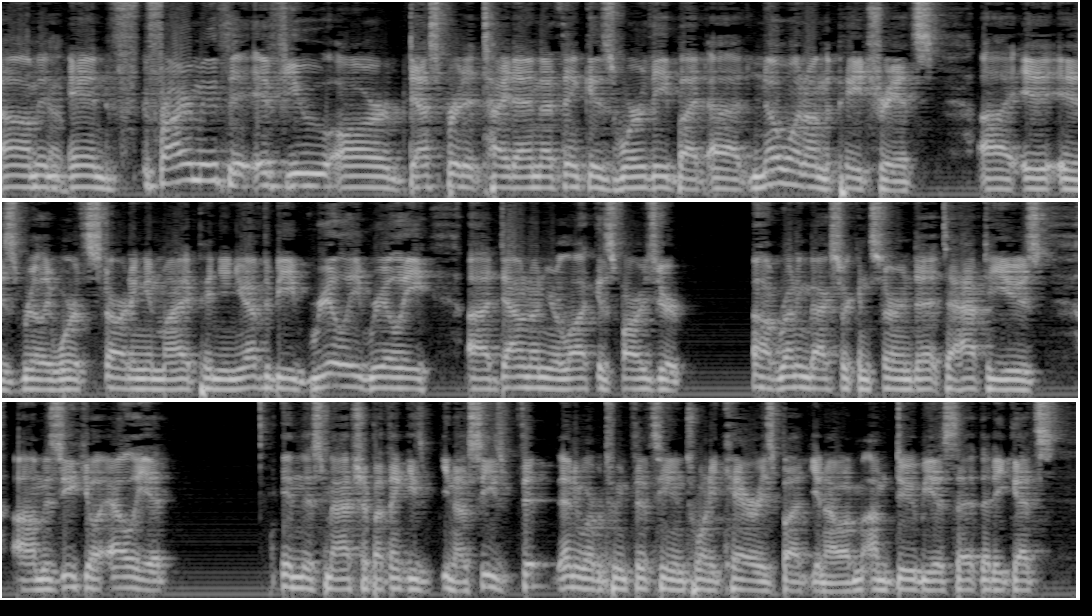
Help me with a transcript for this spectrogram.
Um, and, Okay. and Freiermuth, if you are desperate at tight end, I think is worthy, but uh, no one on the Patriots uh, is really worth starting, in my opinion. You have to be really, really uh, down on your luck as far as your uh, running backs are concerned to, to have to use um, Ezekiel Elliott in this matchup. I think he's, you know, sees fit anywhere between 15 and 20 carries, but, you know, I'm, I'm dubious that, that he gets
